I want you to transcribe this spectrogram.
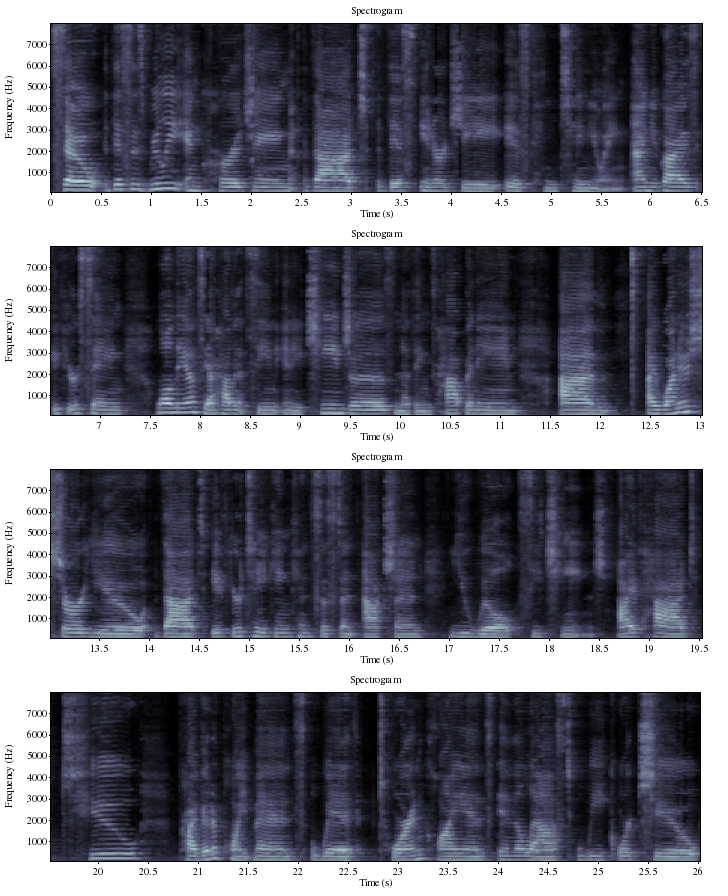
So this is really encouraging that this energy is continuing. And you guys, if you're saying, well, Nancy, I haven't seen any changes, nothing's happening. Um, I want to assure you that if you're taking consistent action, you will see change. I've had two private appointments with Taurean clients in the last week or two,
